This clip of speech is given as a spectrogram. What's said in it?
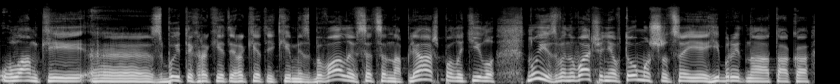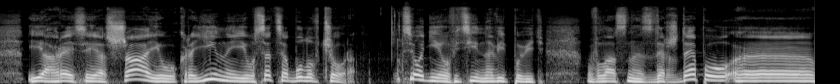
уламки е, збитих ракет ракет, якими збивали, все це на пляж полетіло. Ну і звинувачення в тому, що це є гібридна атака і агресія США, і України, і все це було вчора. Сьогодні офіційна відповідь власне з держдепу. Е,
